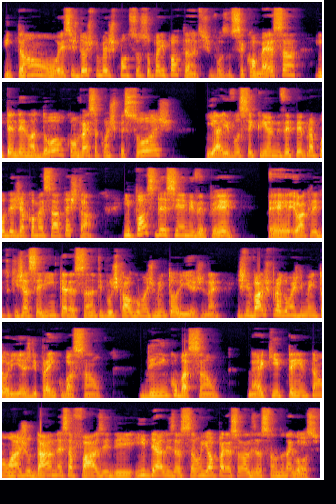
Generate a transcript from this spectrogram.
Então, esses dois primeiros pontos são super importantes. Você começa entendendo a dor, conversa com as pessoas e aí você cria um MVP para poder já começar a testar. Em posse desse MVP, é, eu acredito que já seria interessante buscar algumas mentorias, né? Existem vários programas de mentorias, de pré-incubação, de incubação, né, que tentam ajudar nessa fase de idealização e operacionalização do negócio.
